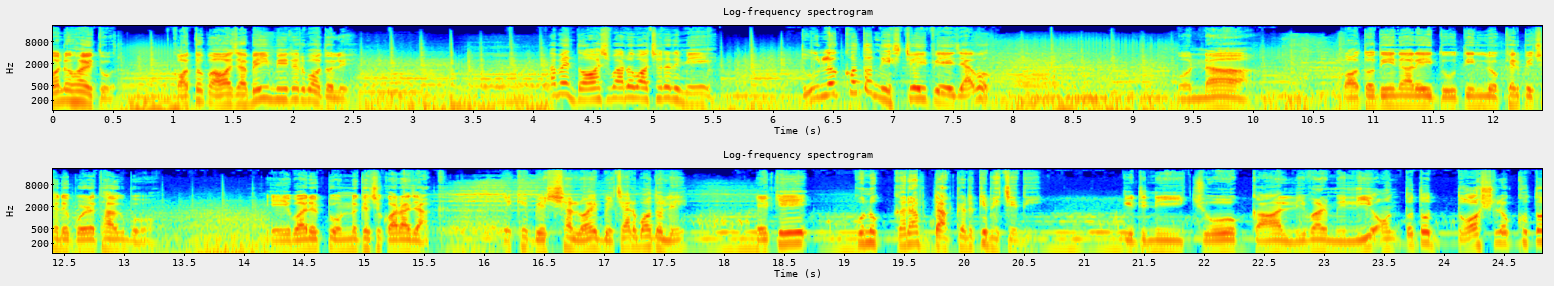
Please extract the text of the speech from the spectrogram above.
মনে হয় তোর। কত পাওয়া যাবে এই মেয়েটার বদলে? আমি দশ বারো বছরের মেয়ে। দু লক্ষ তো নিশ্চয়ই পেয়ে যাব। মুন্না কতদিন আর এই দু তিন লক্ষের পেছনে পড়ে থাকব? এবার একটু অন্য কিছু করা যাক। একে বেশ্যালয় বেচার বদলে একে কোনো খারাপ ডাক্তারকে বেচে দিই। কিডনি চোখ কান লিভার মিলিয়ে অন্তত দশ লক্ষ তো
